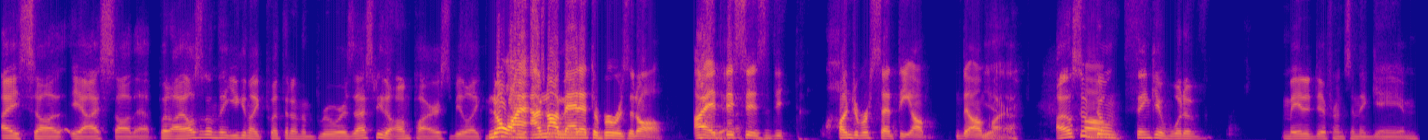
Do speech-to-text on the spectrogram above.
I saw. Yeah, I saw that. But I also don't think you can like put that on the Brewers. It has to be the umpires to be like. No, I, I'm not mad at the Brewers at all. I Yeah. this is the 100 percent the um the Yeah. umpire. I also Um, don't think it would have made a difference in the game.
